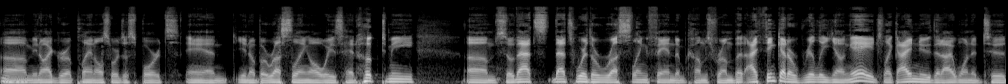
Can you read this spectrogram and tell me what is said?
Um, you know, I grew up playing all sorts of sports, and you know, but wrestling always had hooked me. Um, so that's that's where the wrestling fandom comes from. But I think at a really young age, like I knew that I wanted to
